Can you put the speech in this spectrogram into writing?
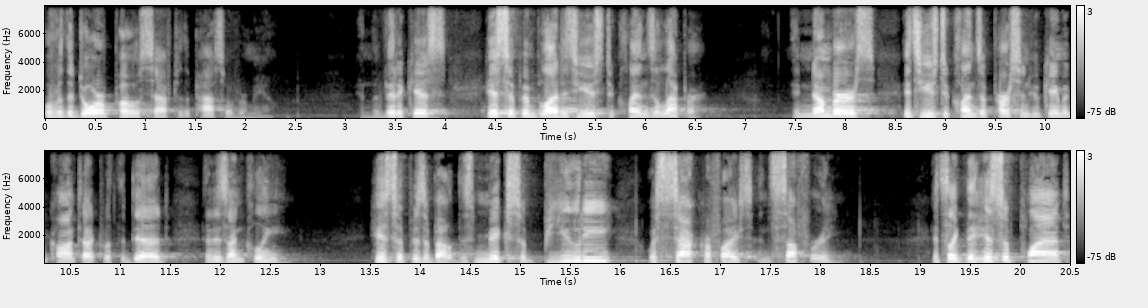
over the doorposts after the Passover meal. In Leviticus, Hyssop and blood is used to cleanse a leper. In Numbers, it's used to cleanse a person who came in contact with the dead and is unclean. Hyssop is about this mix of beauty with sacrifice and suffering. It's like the hyssop plant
